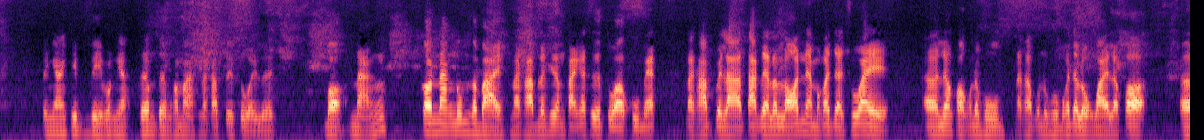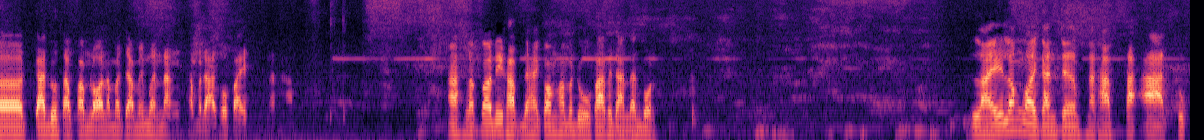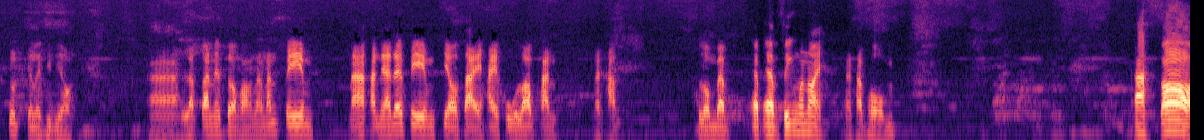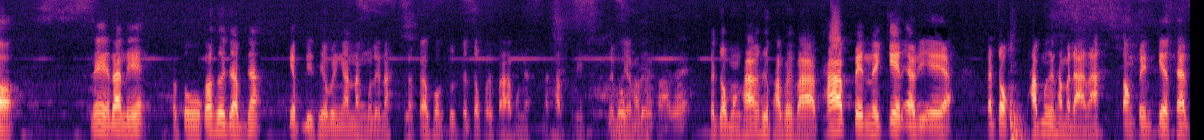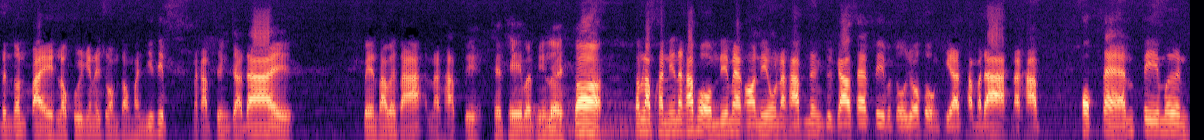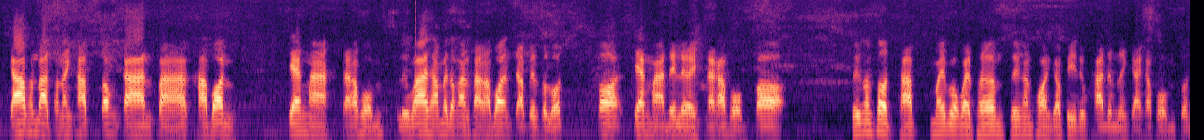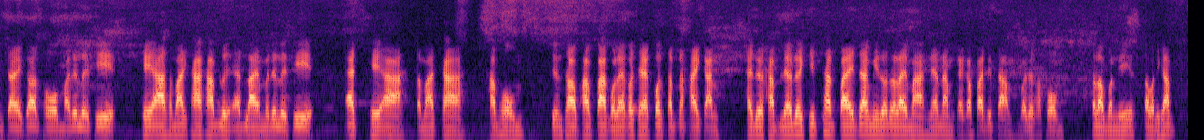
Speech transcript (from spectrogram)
เป็นงานคลิปสีพวกนี้เพิ่มเติมเข้ามานะครับสวยๆเลย เบาะหนังก็นั่งนุ่มสบายนะครับ และที่สำคัญก็คือตัวคูแม็กนะครับ เวลาตากแดดร้อนๆเนี่ยมันก็จะช่วยเเรื่องของอุณหภูมินะครับ อุณหภูมิมันก็จะลงไวแล้วก็การดูดซับความร้อนมันจะไม่เหมือนหนังธรรมดาทั่วไปนะครับอะแล้วก็นี่ครับเดี๋ยวให้กล้องเข้ามาดูฝ้าเพดานด้านบน ไหลล่องรอยการเจิมนะครับ สะอาดทุกจุดกันเลยทีเดียวอ่าแล้วก็ในส่วนของทางนั้นฟิล์มนะคันนี้ได้ฟิล์มเขียวใสไฮคูรอบคันนะครับอารมณ์แบบแอบแอบซิงค์มาหน่อยนะครับผมอะก็นี่ด้านนี้ประตูก็คือจะเนี่ยเก็บดีเทลเป็นงานหนังหมดเลยนะ แล้วก็พวกชุดกระจกไฟฟ้าพวกเนี้ยนะครับนี่เรียมๆเลยไฟฟ้าด้วยกระจกมองข้างก็คือพับไฟฟ้า ถ้าเป็นในเกรด LDA อะ กระจกพับมือธรรมดานะ ต้องเป็นเกียรดแซดเป็นต้นไป เราคุยกันในช่วง 2020 นะครับ ถึงจะได้เป็นพับไฟฟ้านะครับนี่เท่ๆแบบนี้เลย ก็สำหรับคันนี้นะครับผม D-Max All New นะครับ 1.9 Z4 ประตูยกสูงเกียร์ธรรมดานะครับ 649,000 บาทเท่านั้นครับ ต้องการฝาคาร์บอนแจ้งมานะครับผม หรือว่าถ้าไม่ต้องการฝาคาร์บอนจะเป็นส่วนลดก็แจ้งมาได้เลยนะครับผมก็ ซื้อเงินสดครับ ไม่บวกแวดเพิ่ม ซื้อเงินผ่อนก็ฟรีทุกค่าดำเนินการครับผม สนใจก็โทรมาได้เลยที่ KR Smart Car ครับ หรือแอดไลน์มาได้เลยที่ @KR Smart Car ครับผมชื่นชอบครับ ฝากกดไลค์กดแชร์กดซับสไครต์กันให้ด้วยครับ แล้วด้วยคลิปถัดไปจะมีรถอะไรมา แนะนำกันก็ฝากติดตามไว้ด้วยครับผมสำหรับวันนี้ สวัสดีครับ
